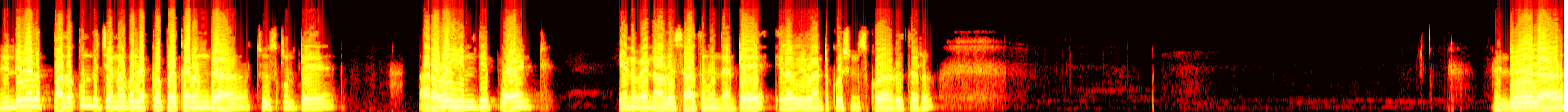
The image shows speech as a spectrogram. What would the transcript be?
రెండు వేల పదకొండు జనాభా లెక్క ప్రకారంగా చూసుకుంటే అరవై ఎనిమిది పాయింట్ ఎనభై నాలుగు శాతం మంది. అంటే ఇలా ఇలాంటి క్వశ్చన్స్ కూడా అడుగుతారు. రెండు వేల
